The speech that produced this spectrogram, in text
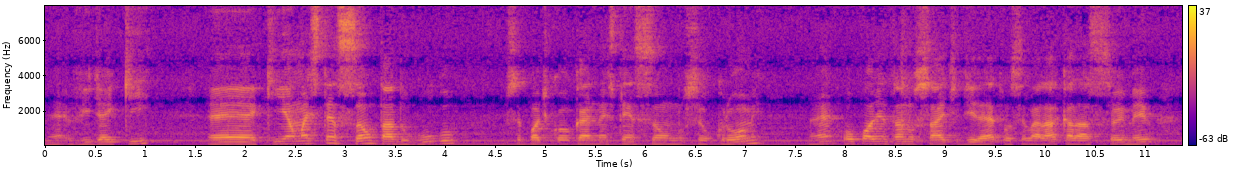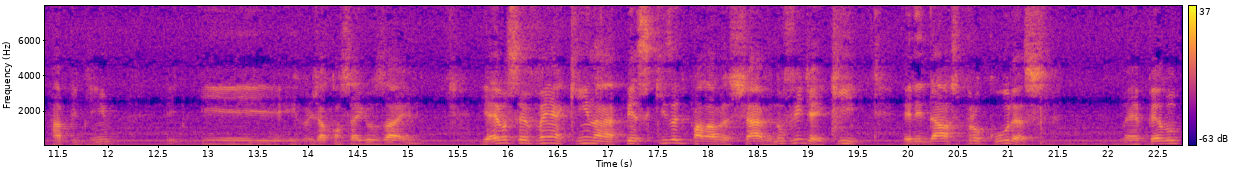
né? VidIQ, é, que é uma extensão tá, do Google, você pode colocar na extensão no seu Chrome, né? Ou pode entrar no site direto, você vai lá, cadastra seu e-mail rapidinho, e, e já consegue usar ele. E aí você vem aqui na pesquisa de palavras-chave, no vídeo ele dá as procuras é, pelo,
